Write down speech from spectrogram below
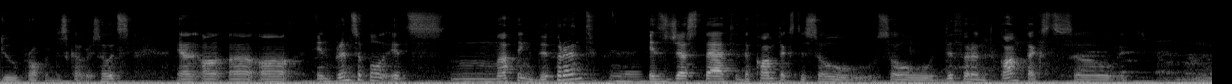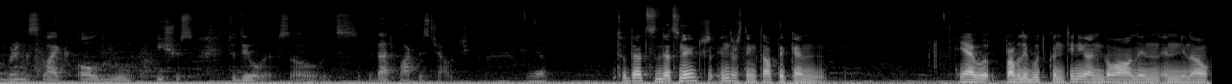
do proper discovery. So it's and uh, uh, uh, in principle, it's nothing different. It's just that the context is so so different context, so it brings like all new issues to deal with. So it's that part is challenging. Yep. So that's that's an inter- interesting topic, and yeah, we probably would continue and go on in, in you know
